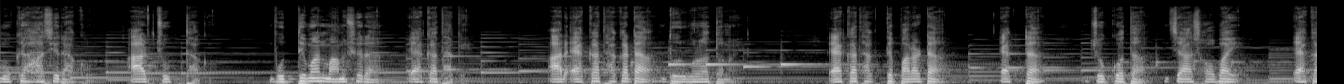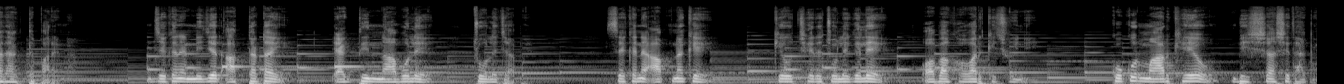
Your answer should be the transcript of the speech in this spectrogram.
মুখে হাসি রাখো, আর চুপ থাকো। বুদ্ধিমান মানুষেরা একা থাকে। আর একা থাকাটা দুর্বলতা নয়। একা থাকতে পারাটা একটা যোগ্যতা যা সবাই একা থাকতে পারে না। যেখানে নিজের আত্মাটাই একদিন না বলে চলে যাবে। সেখানে আপনাকে কেউ ছেড়ে চলে গেলে অবাক হওয়ার কিছুই নেই। কুকুর মার খেয়েও বিশ্বাসী থাকে।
